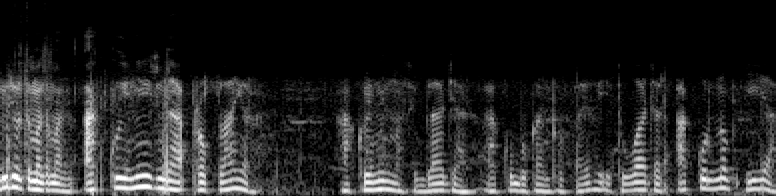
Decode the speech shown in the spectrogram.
jujur teman-teman aku ini nggak pro player. Aku ini masih belajar. Aku bukan pro player itu wajar. Aku noob iya.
